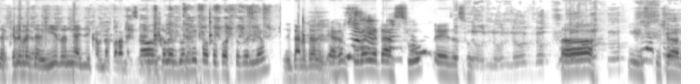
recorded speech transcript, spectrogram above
দেখ, ইয়ে জন্য কত কষ্ট করলাম। এখন পুরাই এটা স্যুপ এই যে আহ কি স্পেশাল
